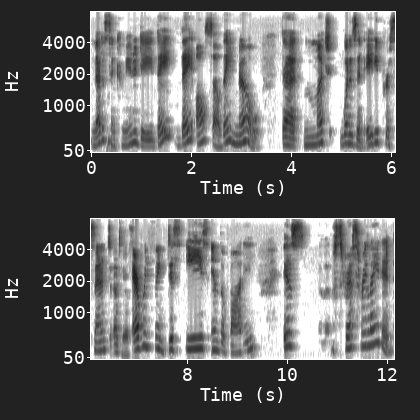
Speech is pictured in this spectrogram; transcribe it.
medicine community, they they also they know that much. What is it? Eighty percent of Yes. everything dis-ease in the body is stress related.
